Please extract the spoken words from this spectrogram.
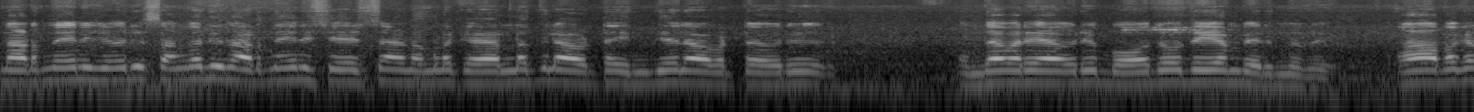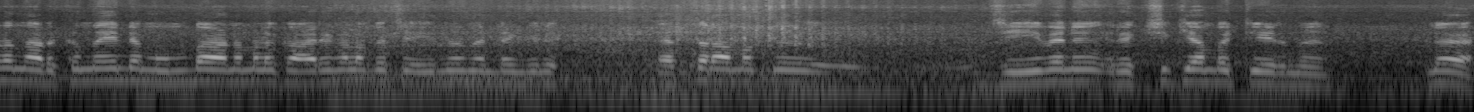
നടന്നതിന് ഒരു സംഗതി നടന്നതിന് ശേഷമാണ് നമ്മുടെ കേരളത്തിലാവട്ടെ ഇന്ത്യയിലാവട്ടെ ഒരു എന്താ പറയുക ഒരു ബോധോദയം വരുന്നത്. ആ അപകടം നടക്കുന്നതിന്റെ മുമ്പാണ് നമ്മൾ കാര്യങ്ങളൊക്കെ ചെയ്യുന്നതെന്നുണ്ടെങ്കിൽ എത്ര നമുക്ക് ജീവന് രക്ഷിക്കാൻ പറ്റിയിരുന്നു. അല്ലേ?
